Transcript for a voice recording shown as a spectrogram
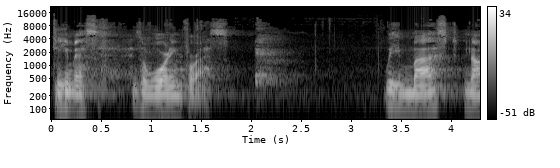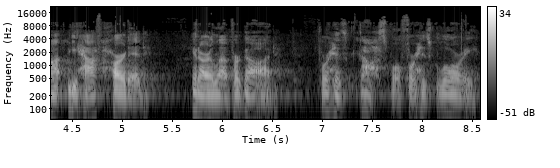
Demas is a warning for us. We must not be half hearted in our love for God, for His gospel, for His glory.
